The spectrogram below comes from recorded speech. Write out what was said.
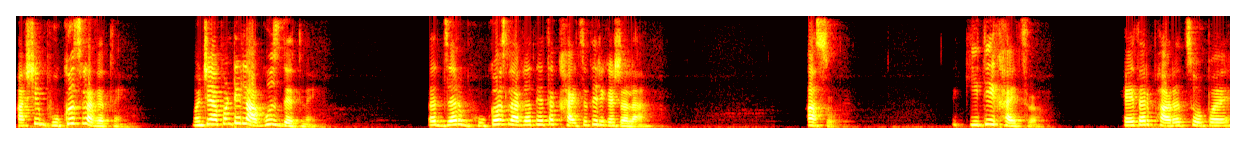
अशी भूकच लागत नाही. म्हणजे आपण ते लागूच देत नाही. तर जर भूकच लागत नाही तर खायचं तरी कशाला? असो. किती खायचं? हे तर फारच सोपं आहे.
